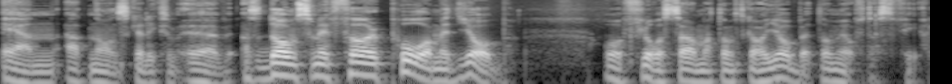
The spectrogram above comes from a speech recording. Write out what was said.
Än att någon ska liksom över, alltså de som är för på med ett jobb och flåsar om att de ska ha jobbet, de är oftast fel.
